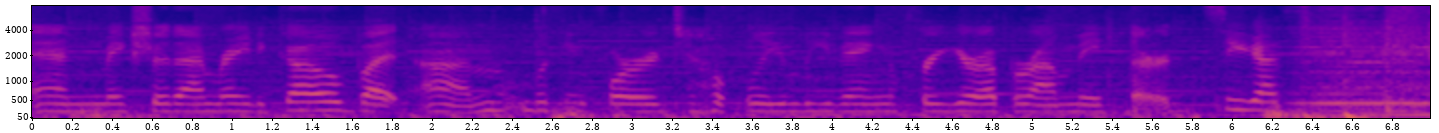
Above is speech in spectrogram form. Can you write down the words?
and make sure that I'm ready to go, but um, looking forward to hopefully leaving for Europe around May 3rd. See you guys.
